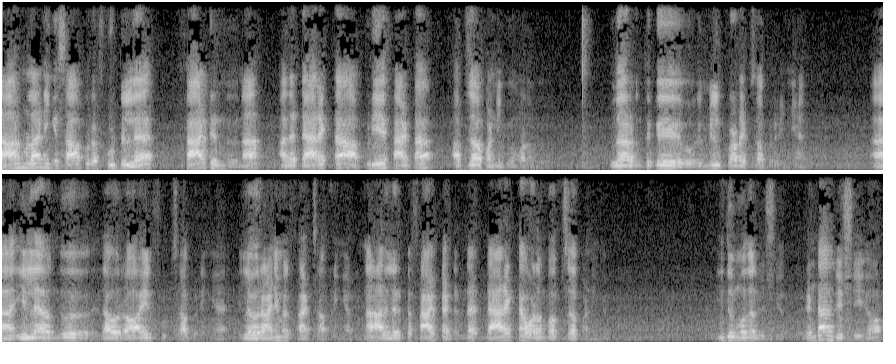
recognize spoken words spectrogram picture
நார்மலா நீங்க சாப்பிடுற ஃபுட்டுல ஃபேட் இருந்ததுன்னா அதை டைரக்டா அப்படியே ஃபேட்டா அப்சர்வ் பண்ணிக்கும் உடம்பு. உதாரணத்துக்கு ஒரு மில்க் ப்ராடக்ட் சாப்பிட்றீங்க. இல்ல வந்து ஏதாவது ஒரு ஆயில் ஃபுட் சாப்பிட்றீங்க. இல்ல ஒரு அனிமல் ஃபேட் சாப்பிட்றீங்க அப்படின்னா அதுல இருக்க ஃபேட் கண்டென்ட்டை டைரக்டா உடம்பு அப்சர்வ் பண்ணிக்கும். இது முதல் விஷயம். ரெண்டாவது விஷயம்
